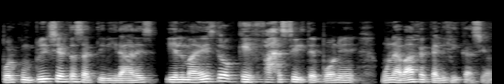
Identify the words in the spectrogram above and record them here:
por cumplir ciertas actividades y el maestro qué fácil te pone una baja calificación.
